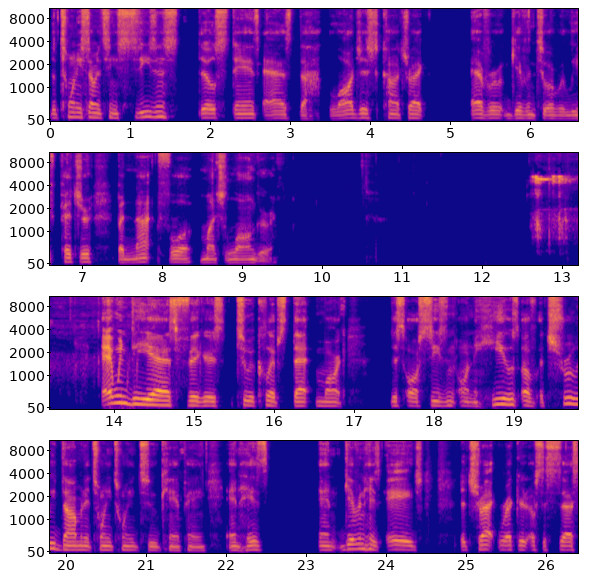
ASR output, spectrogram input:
the 2017 season still stands as the largest contract ever given to a relief pitcher, but not for much longer. Edwin Diaz figures to eclipse that mark this offseason on the heels of a truly dominant 2022 campaign and his and given his age, the track record of success,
